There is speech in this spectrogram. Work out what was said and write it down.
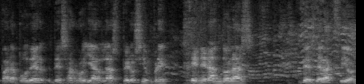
para poder desarrollarlas, pero siempre generándolas desde la acción.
